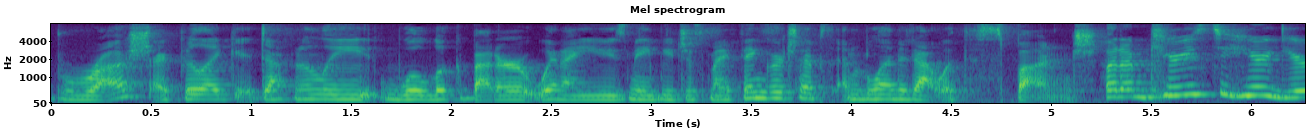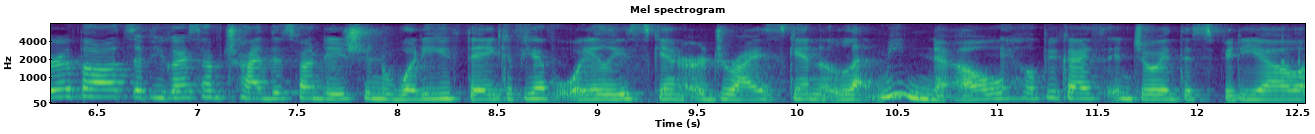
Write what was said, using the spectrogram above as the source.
brush. I feel like it definitely will look better when I use maybe just my fingertips and blend it out with a sponge. But I'm curious to hear your thoughts. If you guys have tried this foundation, what do you think? If you have oily skin or dry skin, let me know. I hope you guys enjoyed this video.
